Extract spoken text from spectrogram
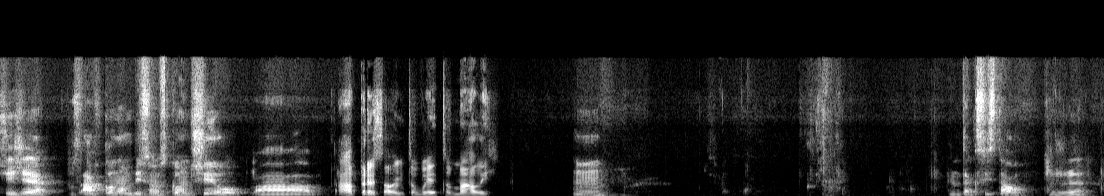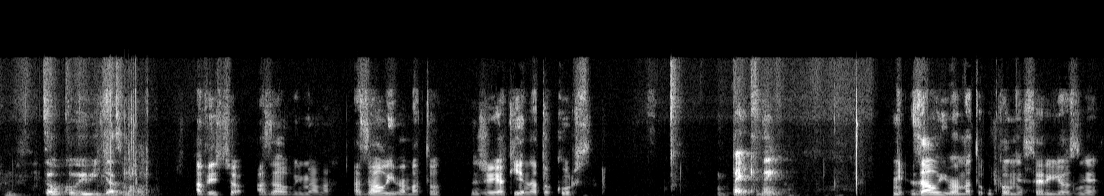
Čiže s Avkonom by som skončil a... A predsa len to bude to Mali. Mm. No, tak si stal, že celkový víťaz mal. A vieš čo? A zaujíma ma. A zaujíma ma to, že aký je na to kurz. Pekný. Nie, zaujíma ma to úplne seriózne.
